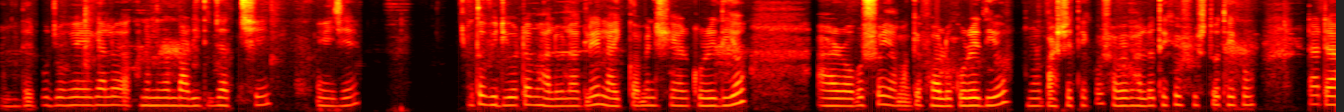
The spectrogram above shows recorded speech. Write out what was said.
আমাদের পুজো হয়ে গেল, এখন আমরা বাড়িতে যাচ্ছি। এই যে তো ভিডিওটা ভালো লাগলে লাইক কমেন্ট শেয়ার করে দিও। আর অবশ্যই আমাকে ফলো করে দিও। আমার পাশে থেকো, সবাই ভালো থেকো, সুস্থ থেকো। টাটা।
